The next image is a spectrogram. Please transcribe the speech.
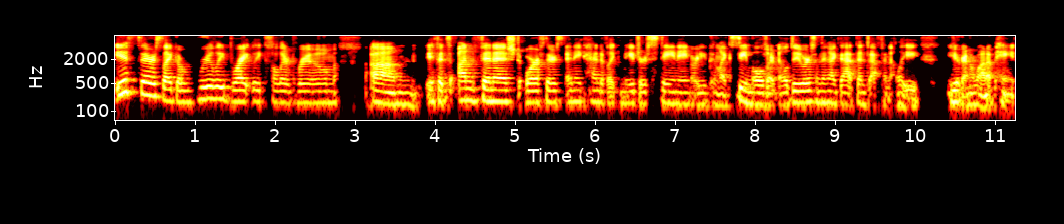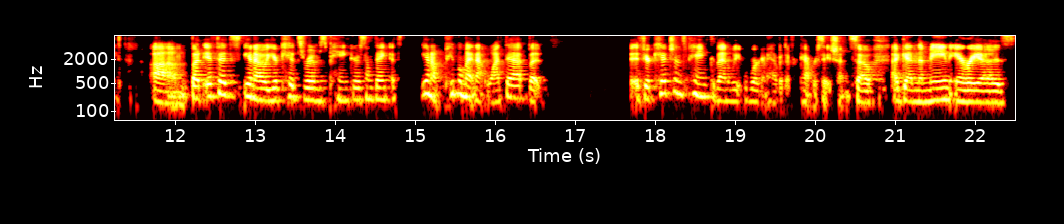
if there's like a really brightly colored room, um, if it's unfinished, or if there's any kind of like major staining, or you can like see mold or mildew or something like that, then definitely you're going to want to paint. Um, but if it's, you know, your kid's room's pink or something, it's, you know, people might not want that, but if your kitchen's pink, then we, we're going to have a different conversation. So again, the main areas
